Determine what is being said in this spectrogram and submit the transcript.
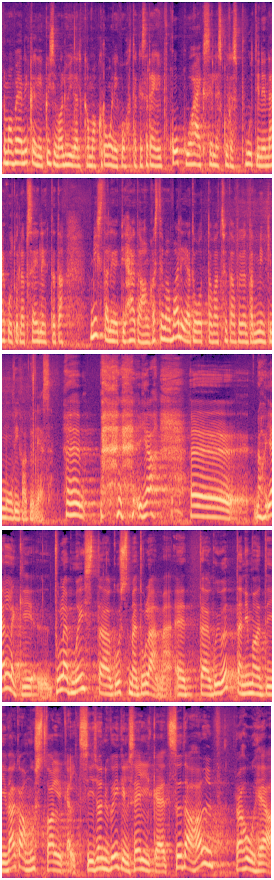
no ma pean ikkagi küsima lühidalt ka Macroni kohta, kes räägib kogu aeg sellest, kuidas Putini nägu tuleb säilitada. mis tal õieti häda on, kas tema valijad ootavad seda või on tal mingi muu viga küljes? jah, noh, jällegi tuleb mõista, kust me tuleme, et kui võtta niimoodi väga mustvalgelt, siis on ju kõigil selge, et sõda halb, rahu hea.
